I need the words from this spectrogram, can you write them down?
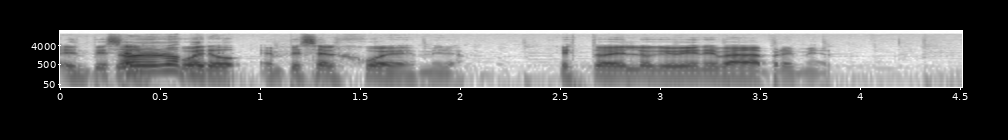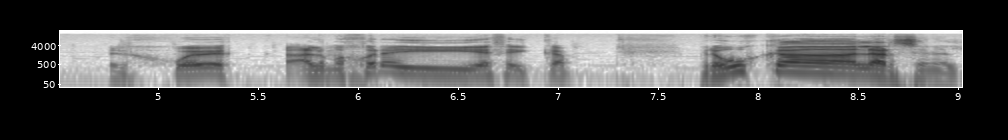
empieza, No, el no, no, pero- empieza el jueves, mira. Esto es lo que viene para la Premier. El jueves, a lo mejor hay FA Cup. Pero busca el Arsenal.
